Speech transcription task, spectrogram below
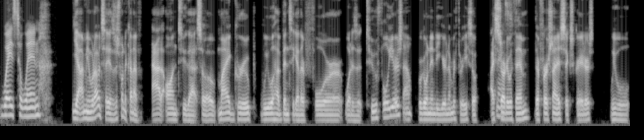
ways to win? Yeah, I mean, what I would say is I just want to kind of add on to that. So, my group, we will have been together for what is it, two full years now? We're going into year number three. So, I nice. started with them their first night as sixth graders. We will,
